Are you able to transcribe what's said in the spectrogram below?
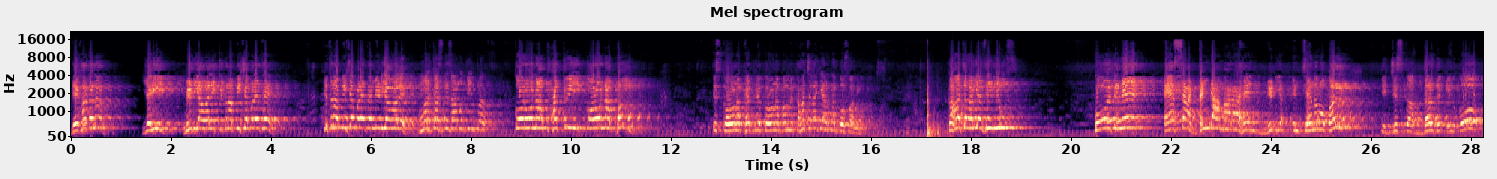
देखा था ना? यही मीडिया वाले कितना पीछे पड़े थे? कितना पीछे पड़े थे मीडिया वाले मरकज निजामुद्दीन पर? Corona factory, corona bomb. इस कोरोना फैक्ट्री और कोरोना बम में कहाँ चला गया अर्नब गोस्वामी? कहाँ चला गया जी न्यूज़? कोर्ट ने ऐसा डंडा मारा है इन मीडिया, इन चैनलों पर कि जिसका दर्द इनको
